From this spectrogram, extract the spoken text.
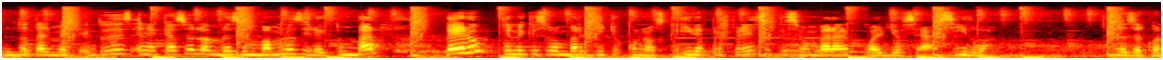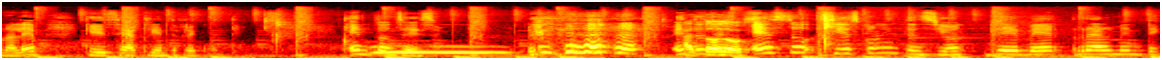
Ujú. Totalmente. Entonces, en el caso del hombre es un vámonos directo a un bar, pero tiene que ser un bar que yo conozca y de preferencia que sea un bar al cual yo sea asidua. Los del Conalep, que sea cliente frecuente. Entonces, entonces todos. esto sí es con la intención de ver realmente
